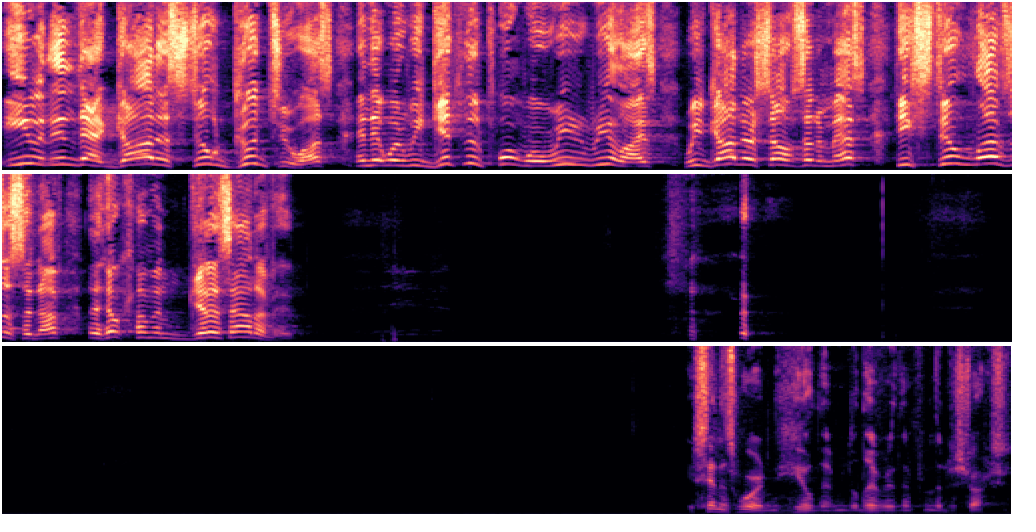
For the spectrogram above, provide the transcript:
even in that, God is still good to us, and that when we get to the point where we realize we've gotten ourselves in a mess, He still loves us enough that He'll come and get us out of it. He sent his word and healed them and delivered them from the destruction.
